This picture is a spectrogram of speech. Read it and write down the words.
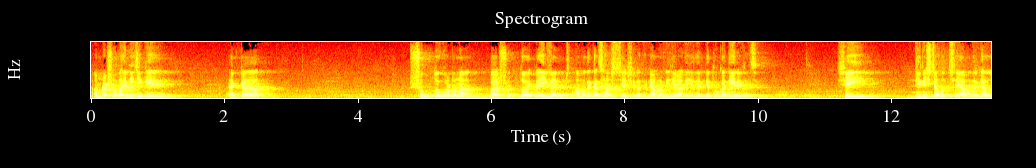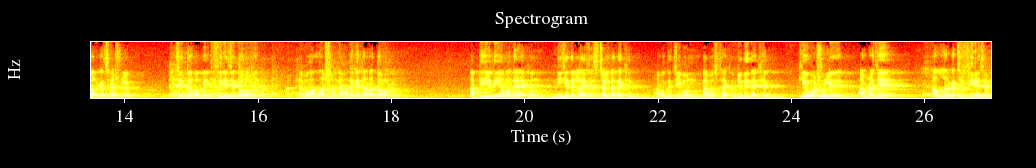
আমরা সবাই নিজেকে একটা সত্য ঘটনা বা সত্য একটা ইভেন্ট আমাদের কাছে আসছে, সেটা থেকে আমরা নিজেরা নিজেদেরকে ধোকা দিয়ে রেখেছি। সেই জিনিসটা হচ্ছে আমাদেরকে আল্লাহর কাছে আসলে যেতে হবে, ফিরে যেতে হবে এবং আল্লাহর সামনে আমাদেরকে দাঁড়াতে হবে। আপনি যদি আমাদের এখন নিজেদের লাইফস্টাইলটা দেখেন, আমাদের জীবন ব্যবস্থা এখন যদি দেখেন, কেউ আসলে আমরা যে আল্লাহর কাছে ফিরে যাব,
